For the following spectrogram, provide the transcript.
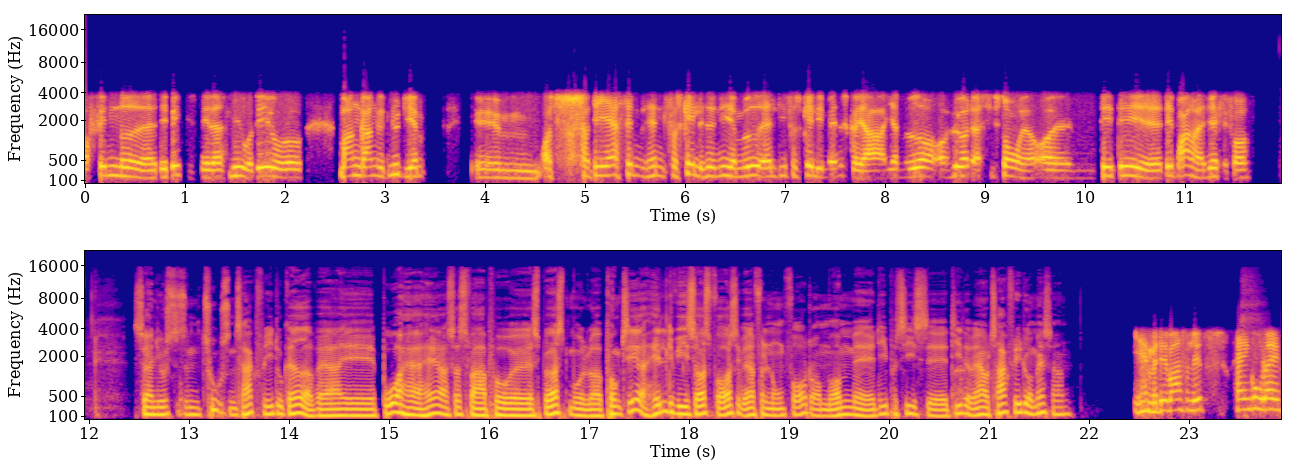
at finde noget af det vigtigste i deres liv, og det er jo mange gange et nyt hjem. Øhm, og så det er simpelthen forskelligheden i at møde alle de forskellige mennesker, jeg, jeg møder og høre deres historier, og øh, det, det, det brænder jeg virkelig for. Søren Justesen, tusind tak, fordi du gad at være øh, bor her, her og så svare på øh, spørgsmål og punktere heldigvis også for os i hvert fald nogle fordomme om øh, lige præcis øh, dit erhverv. Tak, fordi du var med, Søren. Jamen, det var så lidt. Ha' en god dag.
